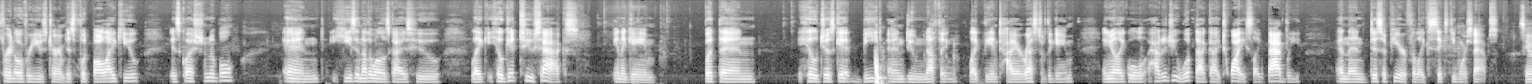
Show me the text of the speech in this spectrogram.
for an overused term, his football IQ is questionable, and he's another one of those guys who, like, he'll get two sacks in a game, but then he'll just get beat and do nothing like the entire rest of the game. And you're like, well, how did you whoop that guy twice, like badly? And then disappear for like 60 more snaps. See,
